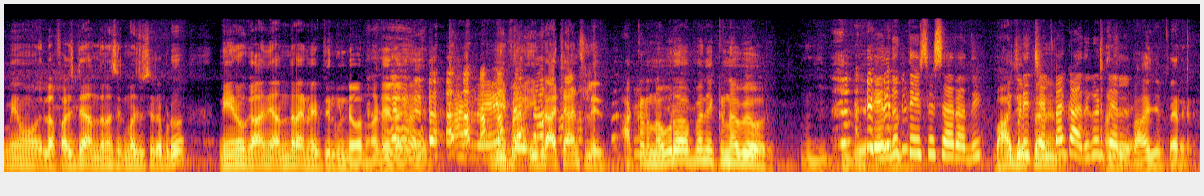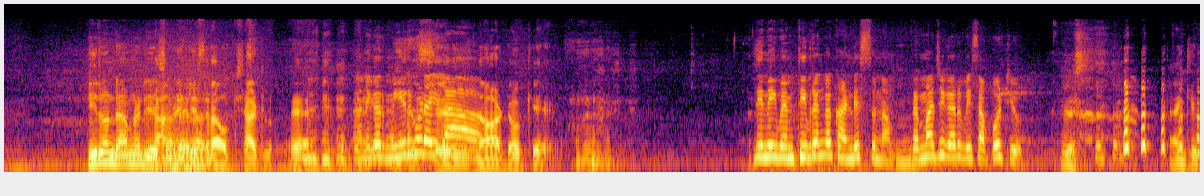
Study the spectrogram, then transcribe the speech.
మేము ఇలా ఫస్ట్ డే అందరం సినిమా చూసేటప్పుడు నేను గాంధీ అందరూ ఆయన వైపు తిరుగుండేవాళ్ళం ఆ డైలాగ్ రాజు ఇప్పుడు ఆ ఛాన్స్ లేదు. అక్కడ నవ్వు రాకపోయినా ఇక్కడ నవ్వేవారు. ఎందుకు తీసేశారు అది? బాగా చెప్పాక అది కూడా అది తెలియదు బాగా చెప్పారు. హీరోని డామినేట్ చేశారు ఒక షాట్లో? మీరు కూడా ఇలా నాట్ ఓకే దీనికి మేము తీవ్రంగా ఖండిస్తున్నాం. బ్రహ్మాజీ గారు we support you yes thank you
